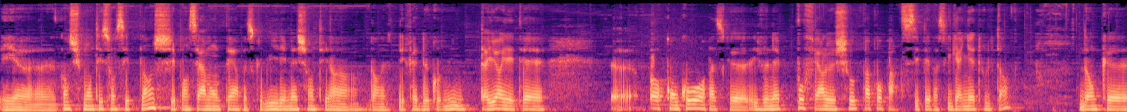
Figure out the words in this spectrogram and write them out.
Et euh, quand je suis monté sur ces planches, j'ai pensé à mon père parce que lui, il aimait chanter dans les fêtes de commune. D'ailleurs, il était hors concours parce que il venait pour faire le show, pas pour participer parce qu'il gagnait tout le temps. Donc euh,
